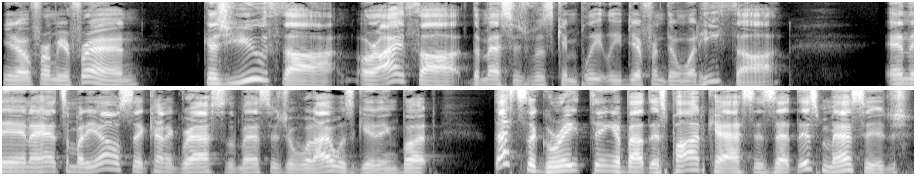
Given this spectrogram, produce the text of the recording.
you know, from your friend because you thought, or I thought, the message was completely different than what he thought. And then I had somebody else that kind of grasped the message of what I was getting. But that's the great thing about this podcast is that this message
